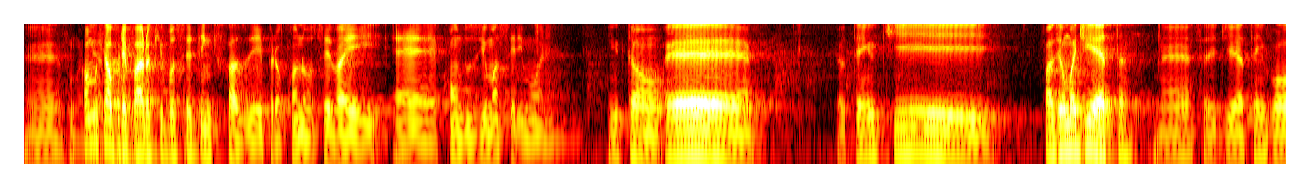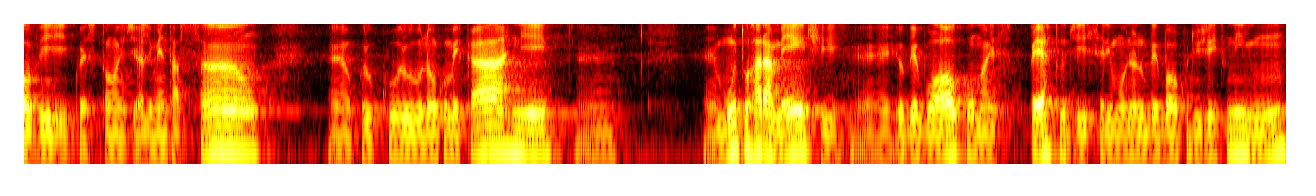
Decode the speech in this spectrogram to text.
É, como dieta... que é o preparo que você tem que fazer para quando você vai é, conduzir uma cerimônia? Então, é, eu tenho que fazer uma dieta. Né? Essa dieta envolve questões de alimentação é, eu procuro não comer carne. É, é, muito raramente é, eu bebo álcool, mas perto de cerimônia bebo álcool de jeito nenhum.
